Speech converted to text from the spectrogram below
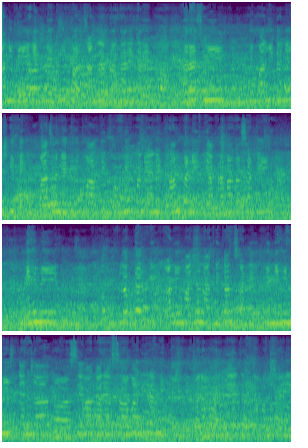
आणि ती एक नेतृत्व चांगल्या प्रकारे करेल. खरंच मी दीपाली गणेश गीते माझं नेतृत्व अगदी खंबीरपणे आणि ठामपणे या प्रभागासाठी नेहमी उपलब्ध राहील आणि माझ्या नागरिकांसाठी मी नेहमीच त्यांच्या सेवा कार्यात सहभागी राहील. मला भारतीय जनता पक्षाने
